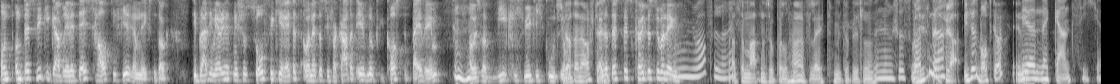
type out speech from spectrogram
Und, und das wirklich, Gabriele, das haut die Viere am nächsten Tag. Die Bloody Mary hat mir schon so viel gerettet, aber nicht, dass sie verkatert, ich habe nur gekostet bei wem. Aber es war wirklich, wirklich gut. Wir wieder. dann aufstellen? Also das, das könntest du überlegen. Ja, vielleicht. Tomatensuppe, ha, vielleicht mit ein bisschen. Mit einem Schuss Was ist denn das Wodka. für. Ist das Wodka? In- Ja, nicht ganz sicher.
